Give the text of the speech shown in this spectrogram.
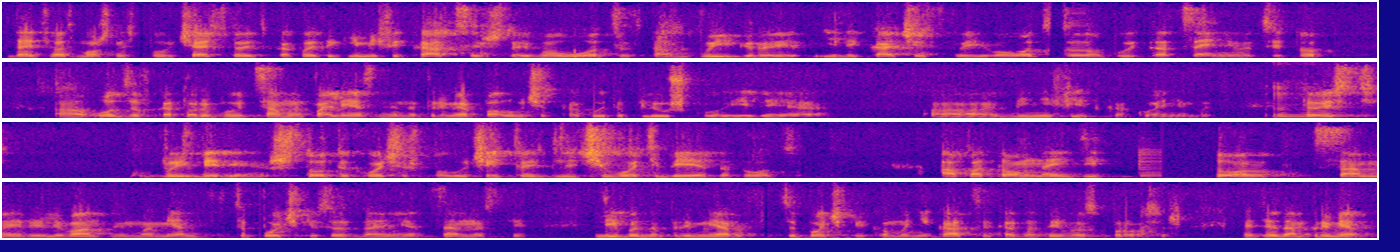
дать возможность поучаствовать в какой-то геймификации, что его отзыв там выиграет или качество его отзыва будет оцениваться, и тот а, отзыв, который будет самый полезный, например, получит какую-то плюшку или а, бенефит какой-нибудь. Угу. То есть выбери, что ты хочешь получить, то есть для чего тебе этот отзыв а потом найди тот самый релевантный момент в цепочке создания ценности, либо, например, в цепочке коммуникации, когда ты его спросишь. Я тебе дам пример.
